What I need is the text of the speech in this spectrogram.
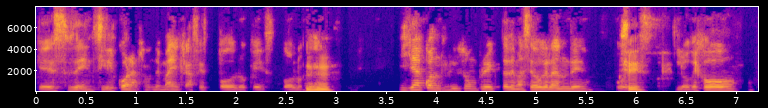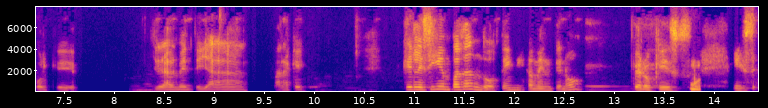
que es en sí el corazón de Minecraft, es todo lo que es, todo lo que. Ujú, Y ya cuando se hizo un proyecto demasiado grande, pues Sí. lo dejó porque realmente ya, ¿para qué? Que le siguen pagando, técnicamente, ¿no? Pero que es, es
